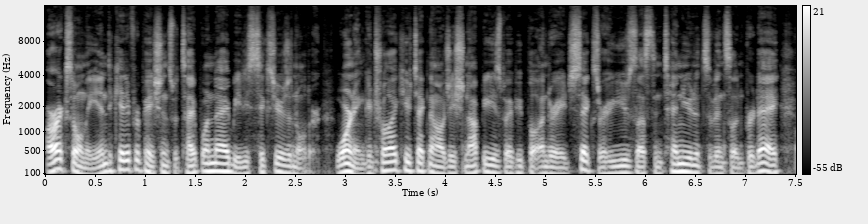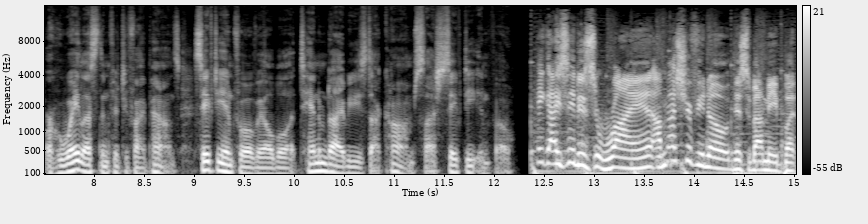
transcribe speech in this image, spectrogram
RX only, indicated for patients with type 1 diabetes 6 years and older. Warning Control IQ technology should not be used by people under age 6 or who use less than 10 units of insulin per day or who weigh less than 55 pounds. Safety info available at tandemdiabetes.com slash safety info. Hey guys, it is Ryan. I'm not sure if you know this about me, but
